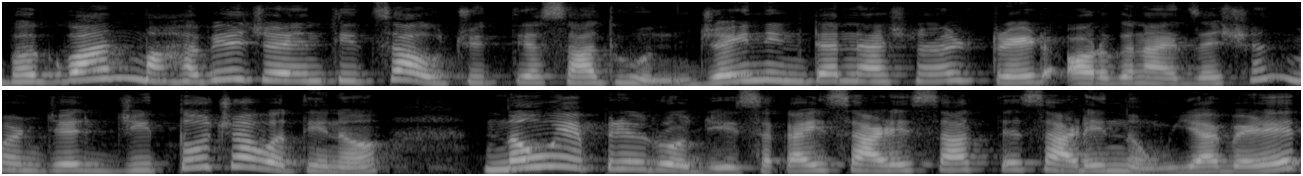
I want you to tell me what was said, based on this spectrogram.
भगवान महावीर जयंतीचं औचित्य साधून जैन इंटरनॅशनल ट्रेड ऑर्गनायझेशन म्हणजे जितोच्या वतीनं नऊ एप्रिल रोजी सकाळी साडेसात ते साडेनऊ या वेळेत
